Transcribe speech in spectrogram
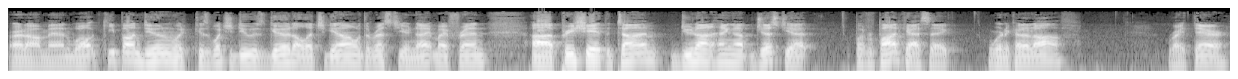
Right on, man. Well, keep on doing what because what you do is good. I'll let you get on with the rest of your night, my friend. Uh, appreciate the time. Do not hang up just yet, but for podcast sake, we're going to cut it off right there.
